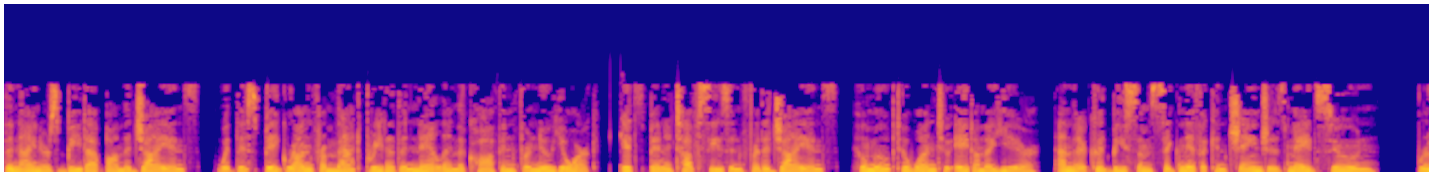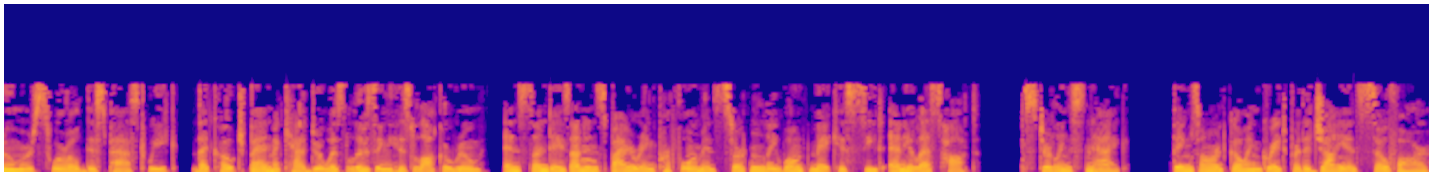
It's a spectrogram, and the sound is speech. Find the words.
The Niners beat up on the Giants, with this big run from Matt Breida the nail in the coffin for New York. It's been a tough season for the Giants, who moved to 1-8 on the year, and there could be some significant changes made soon. Rumors swirled this past week that coach Ben McAdoo was losing his locker room, and Sunday's uninspiring performance certainly won't make his seat any less hot. Sterling snag. Things aren't going great for the Giants so far,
